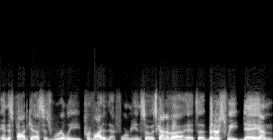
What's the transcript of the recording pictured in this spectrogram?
And this podcast has really provided that for me. And so it's kind of a it's a bittersweet day. I'm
